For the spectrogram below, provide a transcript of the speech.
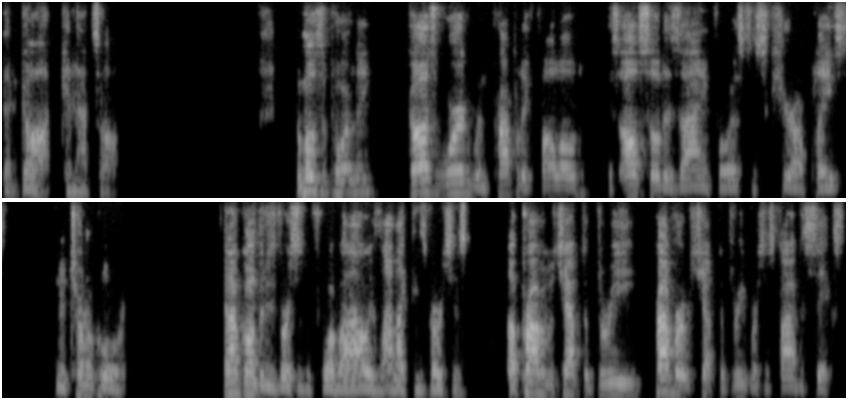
that God cannot solve. But most importantly, God's word, when properly followed, is also designed for us to secure our place in eternal glory. And I've gone through these verses before, but I always I like these verses. Uh, Proverbs chapter 3, Proverbs chapter 3, verses 5 to 6.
